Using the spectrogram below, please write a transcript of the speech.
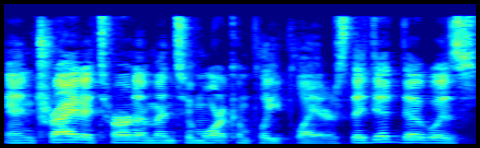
and try to turn them into more complete players. They did that was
